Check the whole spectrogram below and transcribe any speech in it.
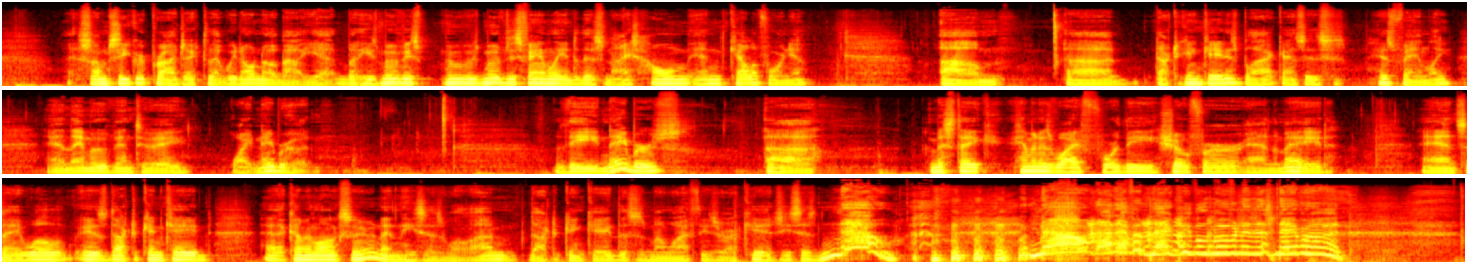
some secret project that we don't know about yet. But he's moved his he's moved his family into this nice home in California. Um, uh, Dr. Kincaid is black, as is his family, and they move into a white neighborhood. The neighbors uh, mistake him and his wife for the chauffeur and the maid and say, Well, is Dr. Kincaid uh, coming along soon? And he says, Well, I'm Dr. Kincaid. This is my wife. These are our kids. He says, No! no, not having black people moving in this neighborhood.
